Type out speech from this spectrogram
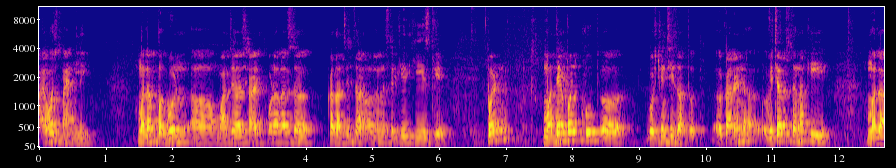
I was manly मला बघून माझ्या शाळेत कोणाला असं कदाचित जाणवलं नसेल की ही इज गे पण मध्ये आपण खूप गोष्टींशी जातो. कारण विचार असतो ना की मला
